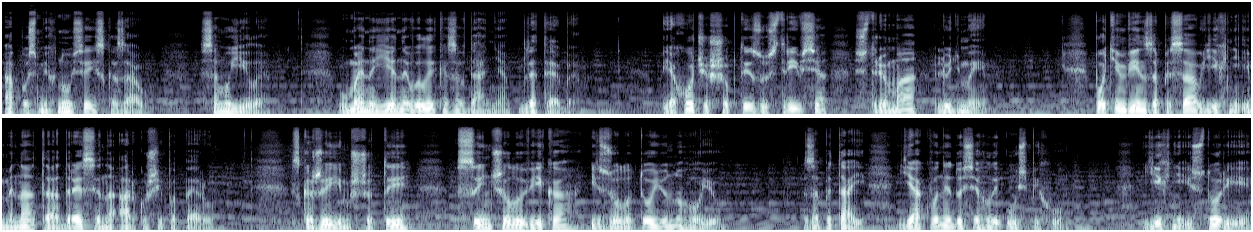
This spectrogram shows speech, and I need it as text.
а посміхнувся і сказав: Самуїле, у мене є невелике завдання для тебе. Я хочу, щоб ти зустрівся з трьома людьми. Потім він записав їхні імена та адреси на аркуші паперу. Скажи їм, що ти син чоловіка із золотою ногою. Запитай, як вони досягли успіху. Їхні історії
